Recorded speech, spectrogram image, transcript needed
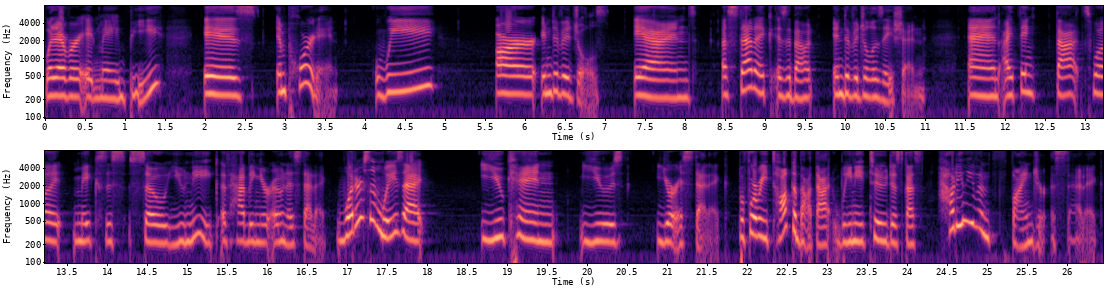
whatever it may be, is important. We are individuals, and aesthetic is about individualization. And I think that's what makes this so unique of having your own aesthetic. What are some ways that you can use your aesthetic? Before we talk about that, we need to discuss how do you even find your aesthetic?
